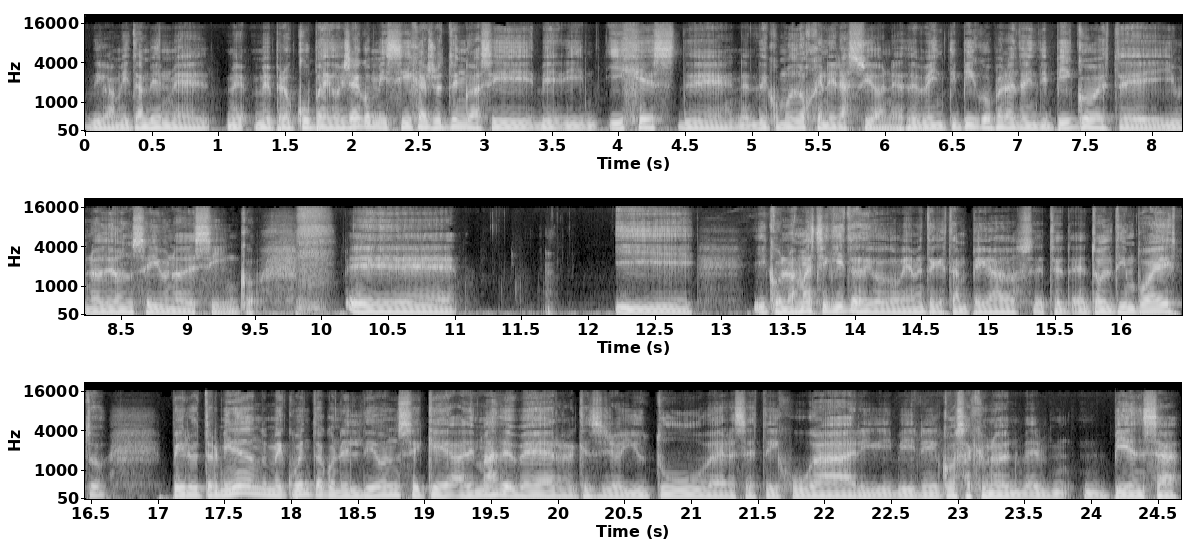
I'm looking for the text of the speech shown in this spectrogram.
digo, a mí también me, me- preocupa, digo, ya con mis hijas yo tengo así hijes de, de como dos generaciones, de veintipico para treinta y pico, este, y uno de once y uno de cinco. Eh, y Y con los más chiquitos, digo obviamente que están pegados este, todo el tiempo a esto. Pero terminé dándome cuenta con el de 11 que además de ver, qué sé yo, youtubers este, y jugar y, y cosas que uno eh, piensa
